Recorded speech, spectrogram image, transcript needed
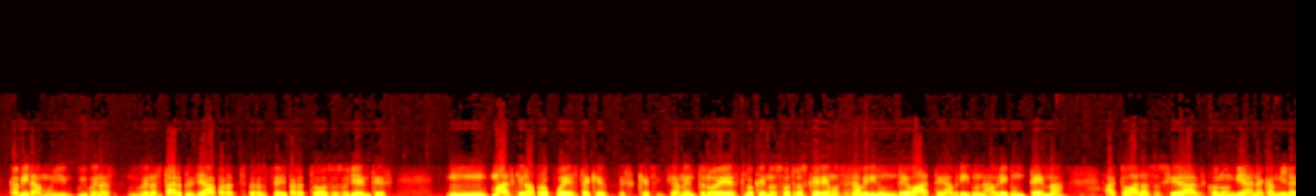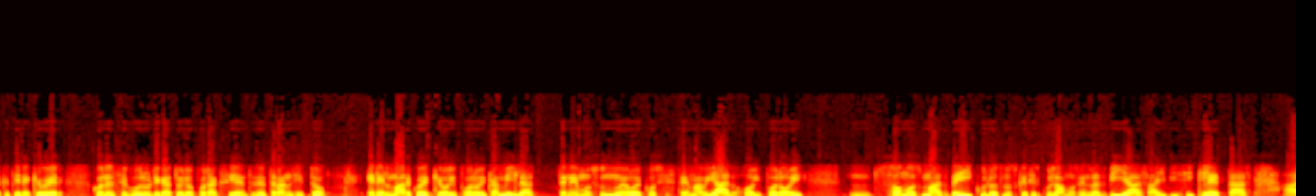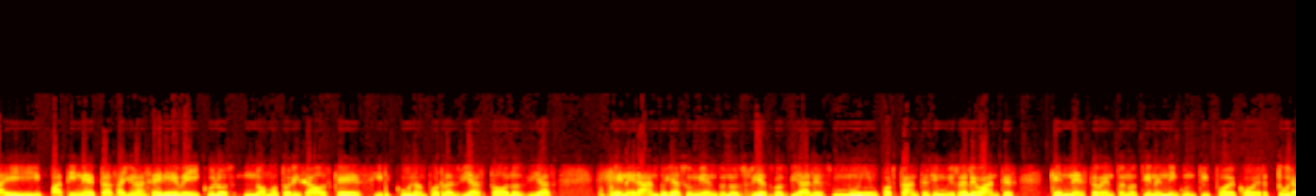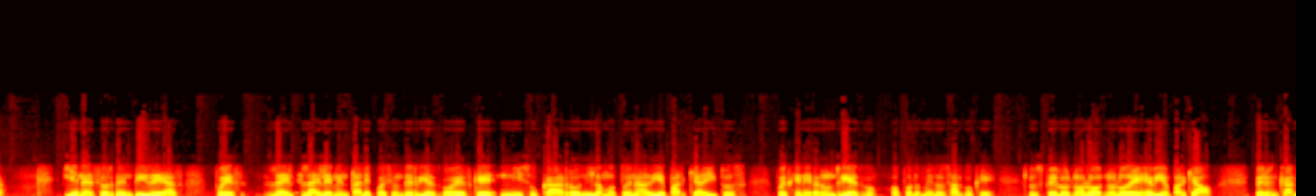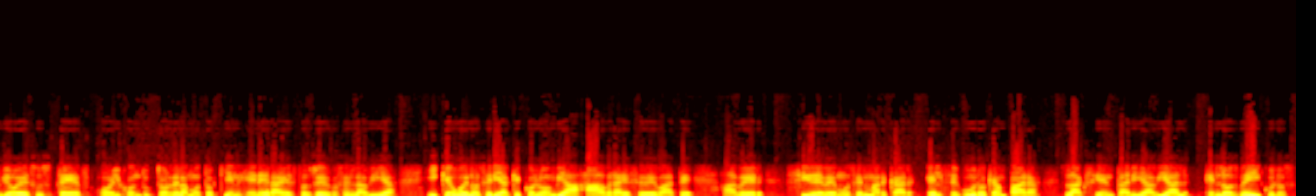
Camila, muy, muy buenas, muy buenas tardes ya para usted y para todos sus oyentes. Mm, más que una propuesta que, pues, que efectivamente lo es, lo que nosotros queremos es abrir un debate, abrir un, abrir un tema a toda la sociedad colombiana, Camila, que tiene que ver con el seguro obligatorio por accidentes de tránsito, en el marco de que hoy por hoy, Camila, tenemos un nuevo ecosistema vial. Hoy por hoy mm, somos más vehículos los que circulamos en las vías, hay bicicletas, hay patinetas, hay una serie de vehículos no motorizados que circulan por las vías todos los días generando y asumiendo unos riesgos viales muy importantes y muy relevantes que en este momento no tienen ningún tipo de cobertura. Y en ese orden de ideas, pues la, elemental ecuación de riesgo es que ni su carro ni la moto de nadie parqueaditos pues generan un riesgo, o por lo menos salvo que usted no, lo, no lo deje bien parqueado, pero en cambio es usted o el conductor de la moto quien genera estos riesgos en la vía. Y qué bueno sería que Colombia abra ese debate a ver si debemos enmarcar el seguro que ampara la accidentalidad vial en los vehículos,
